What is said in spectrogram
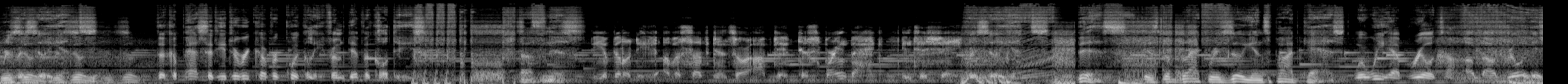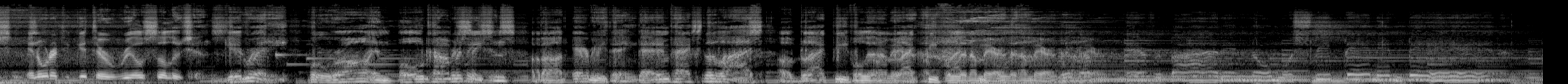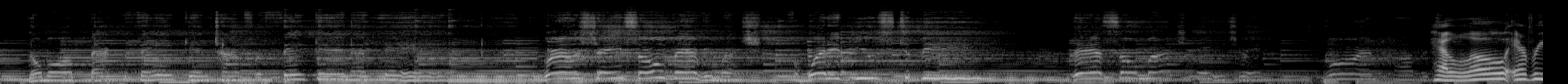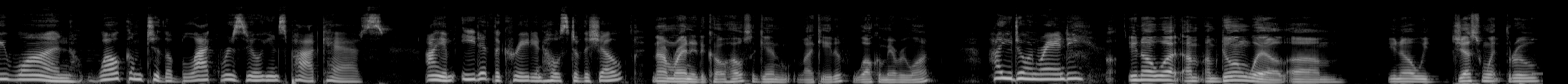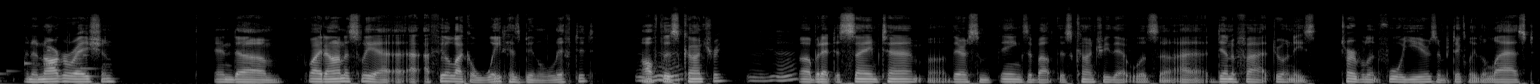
Resilience. The capacity to recover quickly from difficulties. Toughness. The ability of a substance or object to spring back into shape. Resilience. This is the Black Resilience Podcast, where we have real talk about real issues in order to get to real solutions. Get ready for raw and bold conversations about everything that impacts the lives of black people in America. Black people in America. In America. Everybody, more sleeping in bed. No more backward thinking, time for thinking ahead. The world has changed so very much from what it used to be. There's so much hatred, war and poverty. Hello, everyone. Welcome to the Black Resilience Podcast. I am Edith, the creator and host of the show. And I'm Randy, the co-host. Again, like Edith, welcome everyone. How you doing, Randy? You know what? I'm I'm doing well. Um, you know, we just went through an inauguration, and um, quite honestly, I, I- feel like a weight has been lifted off this country. Uh, but at the same time, uh, there are some things about this country that was uh, identified during these turbulent four years, and particularly the last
